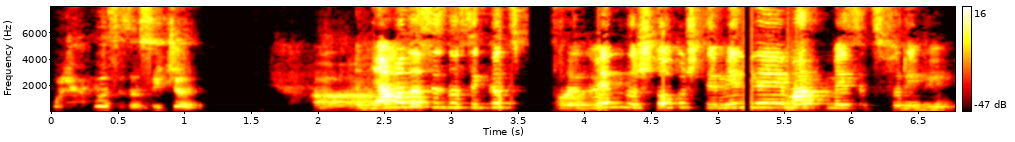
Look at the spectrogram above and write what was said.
понякога се засичат. А... Няма да се засекат, според мен, защото ще мине март месец в Риби.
